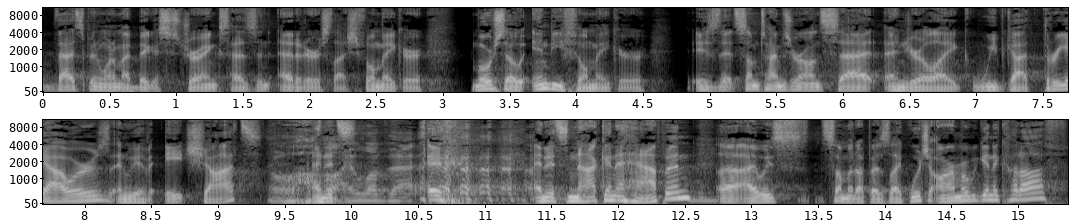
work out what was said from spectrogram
that's been one of my biggest strengths as an editor slash filmmaker, more so indie filmmaker, is that sometimes you're on set and you're like, we've got three hours and we have eight shots. Oh, and it's, I love that. and it's not going to happen. Uh, I always sum it up as like, which arm are we going to cut off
